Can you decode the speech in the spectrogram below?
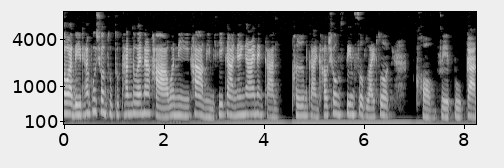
สวัสดีท่านผู้ชมทุกๆทท่านด้วยนะคะ วันนี้ค่ะมีวิธีการง่ายๆในการเพิ่มการเข้าชมสตรีมสดไลฟ์สดของ Facebook กัน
